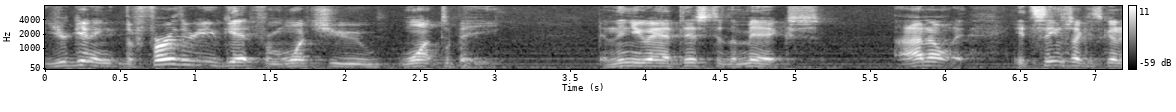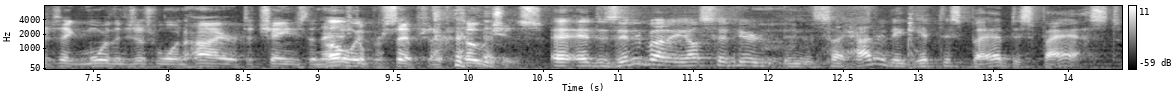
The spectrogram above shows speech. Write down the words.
you're getting the further you get from what you want to be, and then you add this to the mix. I don't. It seems like it's going to take more than just one hire to change the oh, national it- perception of coaches. And, and does anybody else sit here and say, how did it get this bad this fast?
